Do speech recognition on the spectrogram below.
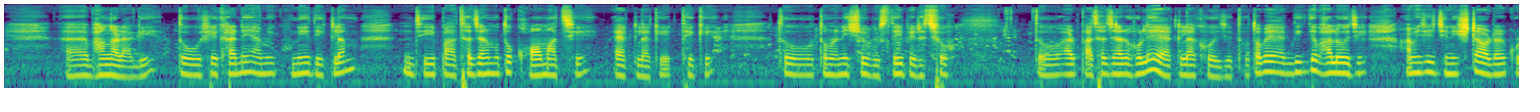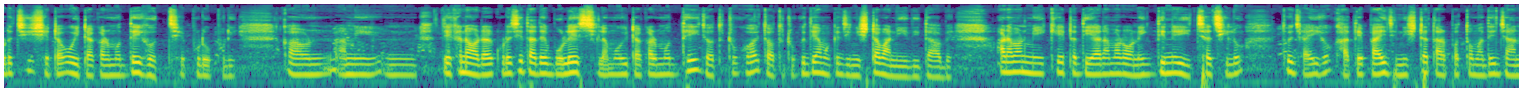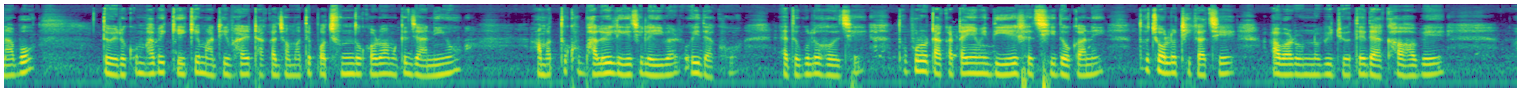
ভাঙার আগে। তো সেখানে আমি গুনে দেখলাম যে পাঁচ হাজার মতো কম আছে এক লাখের থেকে। তো তোমরা নিশ্চয়ই বুঝতেই পেরেছ। তো আর পাঁচ হাজার হলে এক লাখ হয়ে যেত। তবে একদিক দিয়ে ভালো হয়েছে। আমি যে জিনিসটা অর্ডার করেছি সেটা ওই টাকার মধ্যেই হচ্ছে পুরোপুরি। কারণ আমি যেখানে অর্ডার করেছি তাদের বলে এসেছিলাম, ওই টাকার মধ্যেই যতটুকু হয় ততটুকু দিয়ে আমাকে জিনিসটা বানিয়ে দিতে হবে। আর আমার মেয়েকে এটা দেওয়ার আমার অনেক দিনের ইচ্ছা ছিল। তো যাই হোক, হাতে পাই জিনিসটা, তারপর তোমাদের জানাব। তো এরকমভাবে কে কে মাটির ভাঁড়ে টাকা জমাতে পছন্দ করো আমাকে জানিও। আমার তো খুব ভালোই লেগেছিল এইবার। ওই দেখো, এতগুলো হয়েছে। তো পুরো টাকাটাই আমি দিয়ে এসেছি দোকানে। তো চলো ঠিক আছে, আবার অন্য ভিডিওতে দেখা হবে।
